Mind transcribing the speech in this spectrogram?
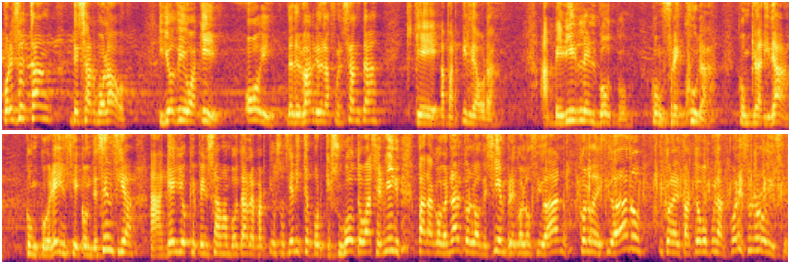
Por eso están desarbolados. Y yo digo aquí, hoy, desde el barrio de la Fuensanta, que a partir de ahora, a pedirle el voto con frescura, con claridad, con coherencia y con decencia a aquellos que pensaban votar al Partido Socialista porque su voto va a servir para gobernar con los de siempre, con los ciudadanos, con los de Ciudadanos y con el Partido Popular. Por eso no lo dicen.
